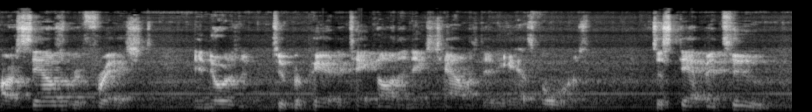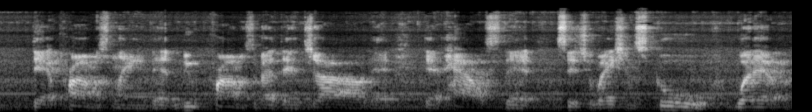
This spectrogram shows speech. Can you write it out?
ourselves refreshed in order to prepare to take on the next challenge that He has for us. To step into that promised land, that new promise about that job, that, that house, that situation, school, whatever.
